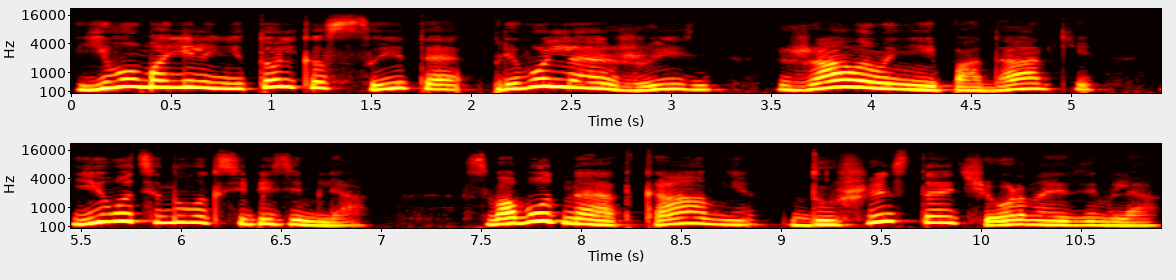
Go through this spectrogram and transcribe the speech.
Его манили не только сытая, привольная жизнь, жалования и подарки, его тянула к себе земля, свободная от камня, душистая черная земля,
